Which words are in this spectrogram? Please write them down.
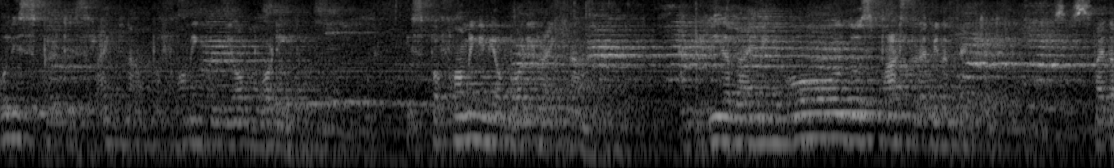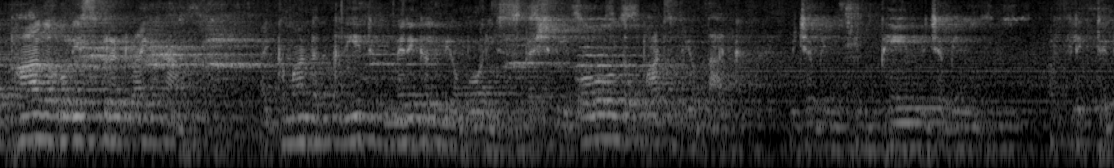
Holy Spirit is right now performing in your body. He's performing in your body right now. And realigning all those parts that have been affected. By the power of the Holy Spirit right now, I command a creative miracle in your body, especially all the parts of your back which have been in pain, which have been afflicted.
